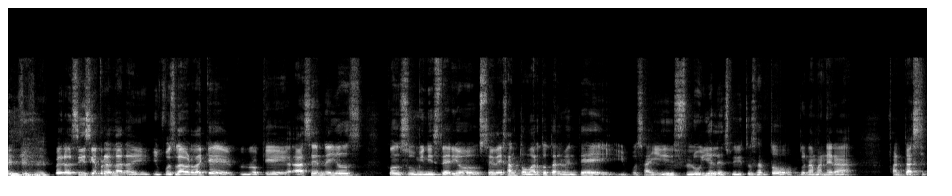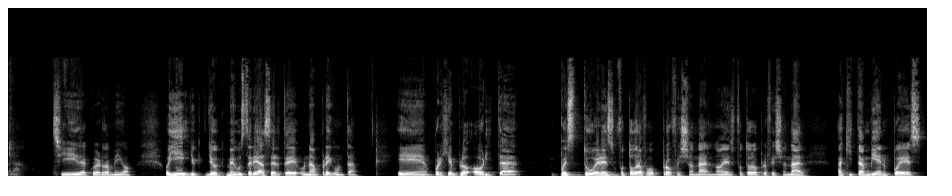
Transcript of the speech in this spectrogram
sí, sí, sí. Pero sí, siempre andan ahí. Y pues la verdad que lo que hacen ellos con su ministerio se dejan tomar totalmente y pues ahí fluye el Espíritu Santo de una manera fantástica. Sí, de acuerdo, amigo. Oye, yo, me gustaría hacerte una pregunta. Eh, por ejemplo, ahorita, pues tú eres fotógrafo profesional, ¿no? Es fotógrafo profesional. Aquí también, pues,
